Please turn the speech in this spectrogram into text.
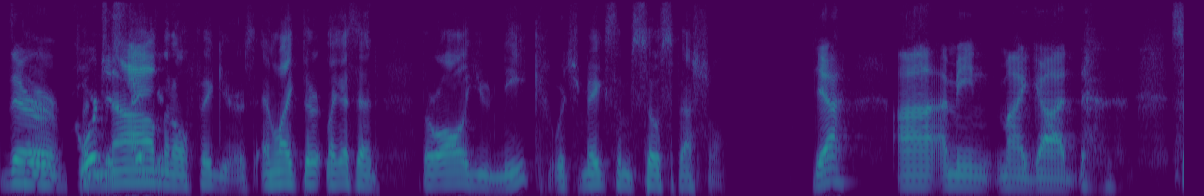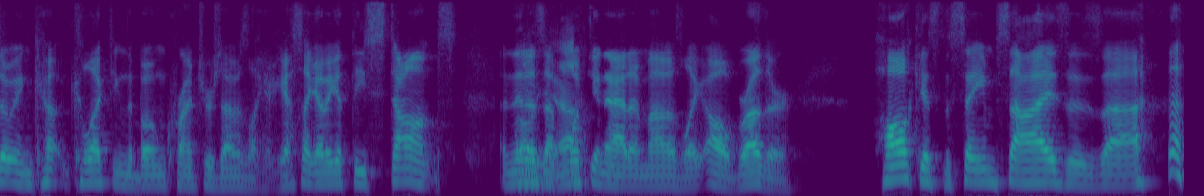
they're, gorgeous. figures. phenomenal figures. And like they're like I said, they're all unique, which makes them so special. Yeah. Uh, I mean, my God. So in co- collecting the bone crunchers, I was like, I guess I got to get these stomps. And then Oh, as I'm looking at them, I was like, oh, brother, Hawk is the same size as uh Well,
